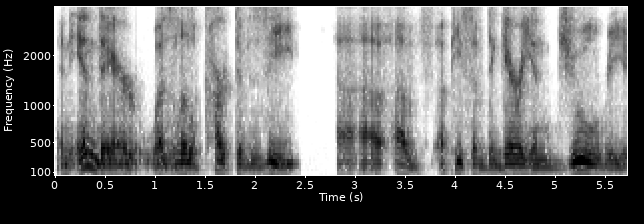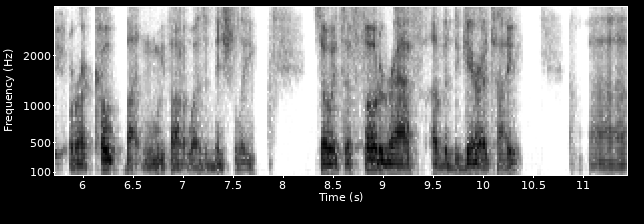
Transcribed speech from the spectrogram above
And in there was a little carte de visite uh, of a piece of Daguerrean jewelry or a coat button, we thought it was initially. So it's a photograph of a daguerreotype. Uh,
